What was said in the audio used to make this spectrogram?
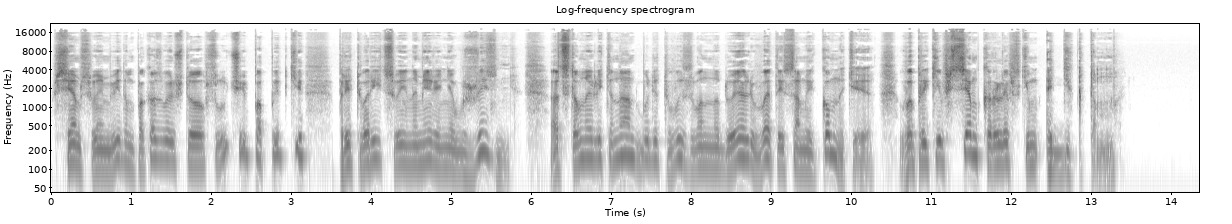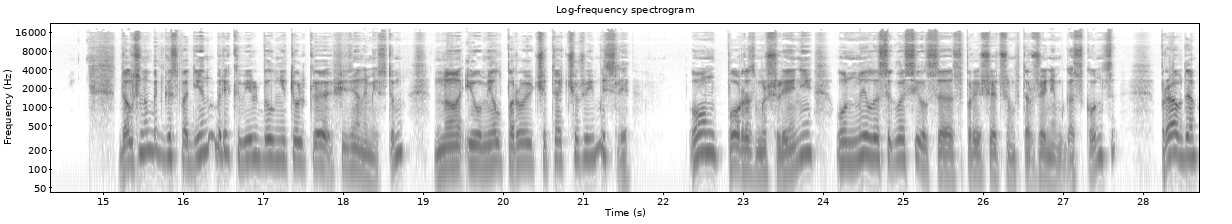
всем своим видом показывая, что в случае попытки притворить свои намерения в жизнь, отставной лейтенант будет вызван на дуэль в этой самой комнате, вопреки всем королевским эдиктам. Должно быть, господин Бриквиль был не только физиономистом, но и умел порою читать чужие мысли. Он, по размышлении, уныло согласился с происшедшим вторжением гасконца. Правда,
